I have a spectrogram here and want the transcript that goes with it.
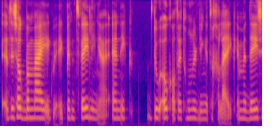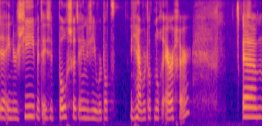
het is ook bij mij. Ik, ik ben tweelingen en ik doe ook altijd honderd dingen tegelijk. En met deze energie, met deze energie, wordt dat, ja, wordt dat nog erger. Um,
